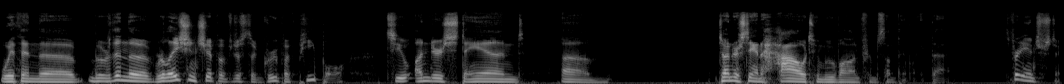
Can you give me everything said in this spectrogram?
within the within the relationship of just a group of people to understand um to understand how to move on from something like that. It's pretty interesting.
